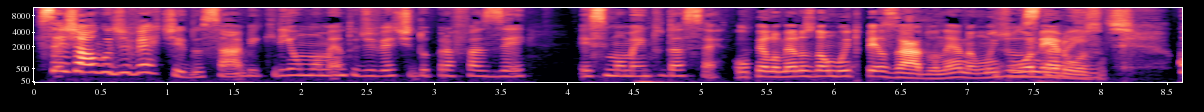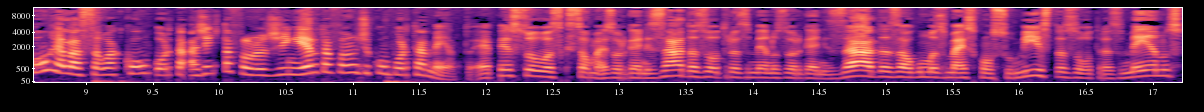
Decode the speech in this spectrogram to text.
que seja algo divertido, sabe? Cria um momento divertido para fazer esse momento dar certo. Ou pelo menos não muito pesado, né? Não muito Justamente. oneroso. Com relação a comportar, a gente está falando de dinheiro, está falando de comportamento. É pessoas que são mais organizadas, outras menos organizadas, algumas mais consumistas, outras menos.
